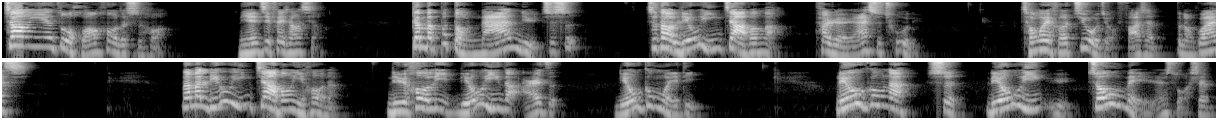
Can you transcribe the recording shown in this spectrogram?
张嫣做皇后的时候年纪非常小。根本不懂男女之事，直到刘盈驾崩啊，她仍然是处女，从未和舅舅发生不懂关系。那么刘盈驾崩以后呢，吕后立刘盈的儿子刘恭为帝。刘公呢是刘盈与周美人所生，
